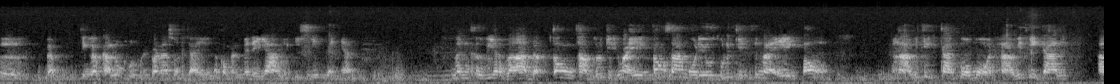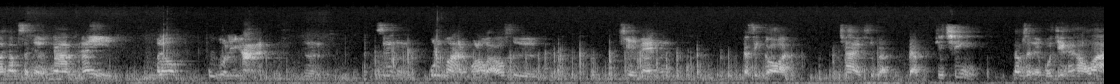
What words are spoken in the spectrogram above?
เออแบบจริงแล้วการลงทุนมันก็น่าสนใจ แล้วก็มันไม่ได้ยากอย่างที่คิดอะไรเงี้ยมันคือวิชาว่าแบบต้องทำธุรกิจขึ้นมาเองต้องสร้างโมเดลธุรกิจขึ้นมาเองต้อง หาวิธีการโปรโมทหาวิธีการอ่านำเสนองานให้เราผู้บริหาร ซึ่งผู้บริหารของเราก็คือเคแบงกสิกร ใช่คือแบบแบบพิชชิ่งนำเสนอโปรเจกต์ให้เขาว่า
